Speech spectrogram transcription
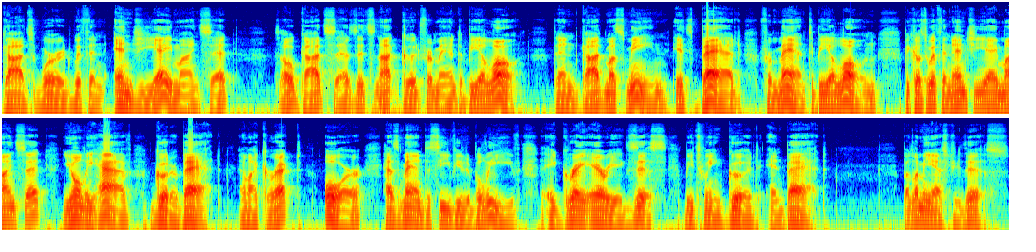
God's word with an NGA mindset, so God says it's not good for man to be alone. Then God must mean it's bad for man to be alone because with an NGA mindset, you only have good or bad. Am I correct? Or has man deceived you to believe a gray area exists between good and bad? But let me ask you this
